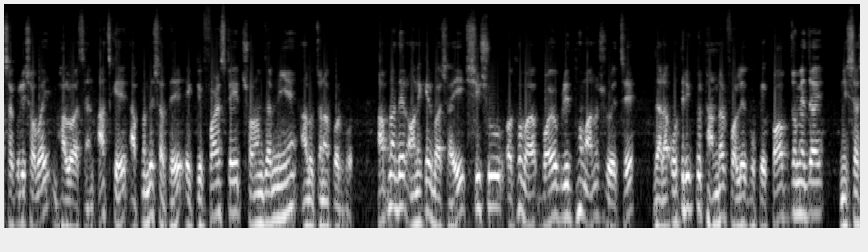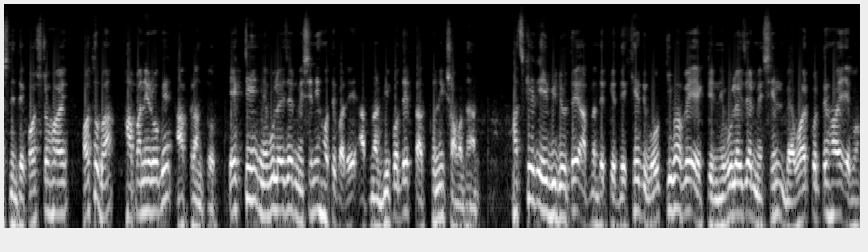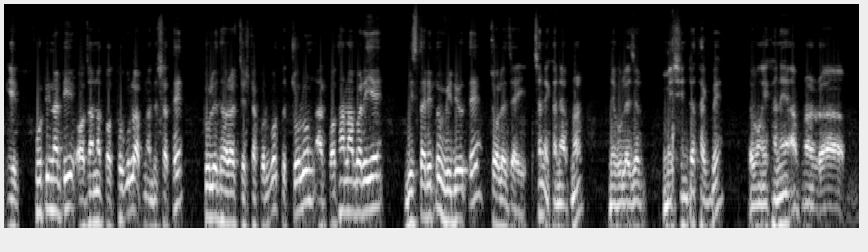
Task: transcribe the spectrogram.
আশা করি সবাই ভালো আছেন। আজকে আপনাদের সাথে একটি ফার্স্ট এইড সরঞ্জাম নিয়ে আলোচনা করব। আপনাদের অনেকের বাসায় শিশু অথবা বয়োবৃদ্ধ মানুষ রয়েছে যারা অতিরিক্ত ঠান্ডার ফলে বুকে কফ জমে যায়, নিঃশ্বাস নিতে কষ্ট হয় অথবা হাঁপানি রোগে আক্রান্ত। একটি নেবুলাইজার মেশিনই হতে পারে আপনার বিপদের তাৎক্ষণিক সমাধান। আজকের এই ভিডিওতে আপনাদেরকে দেখিয়ে দিব কীভাবে একটি নেবুলাইজার মেশিন ব্যবহার করতে হয় এবং এর খুঁটিনাটি অজানা তথ্যগুলো আপনাদের সাথে তুলে ধরার চেষ্টা করব। তো চলুন আর কথা না বাড়িয়ে বিস্তারিত ভিডিওতে চলে যাই। আচ্ছা এখানে আপনার নেবুলাইজার মেশিনটা থাকবে এবং এখানে আপনার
